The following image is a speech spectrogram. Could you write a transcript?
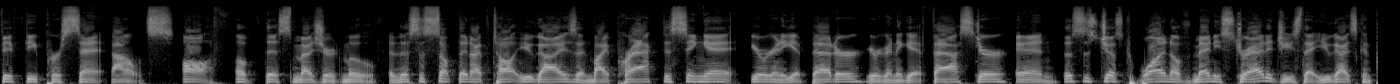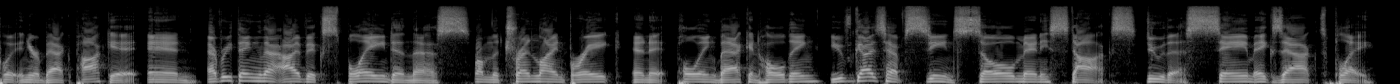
50% bounce off of this measured move. And this is something I've taught you guys, and by practicing it, you're going to get better, you're going to get faster. And this is just one of many strategies that you guys can put in your back pocket. And everything that I've explained in this, from the trend line break and it pulling back and holding, you guys have seen so many stocks do this same exact play.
